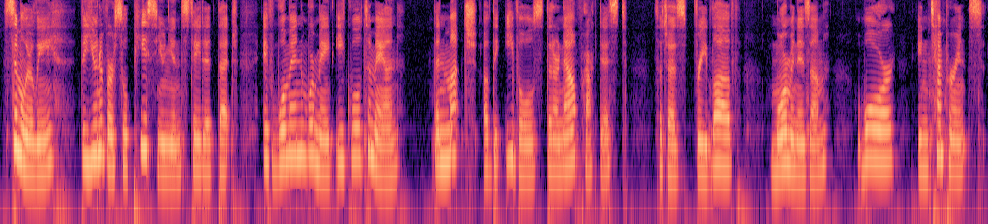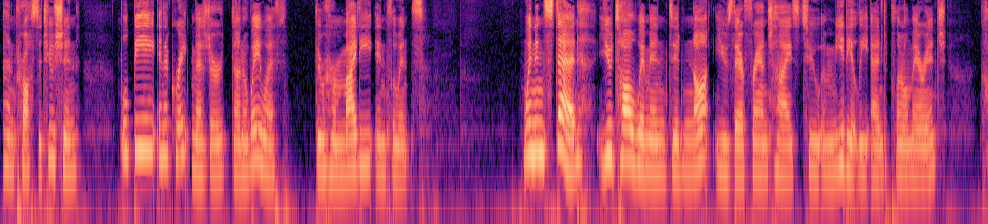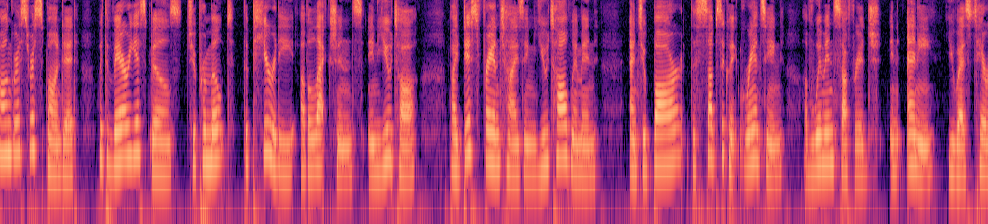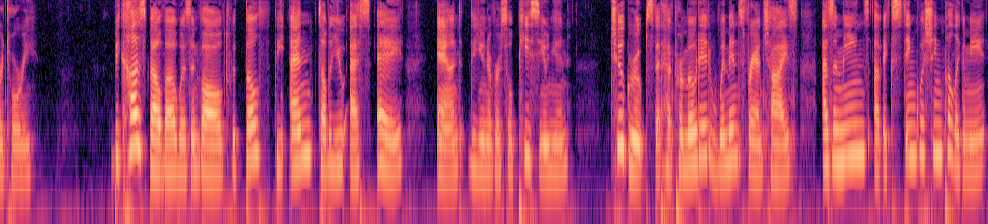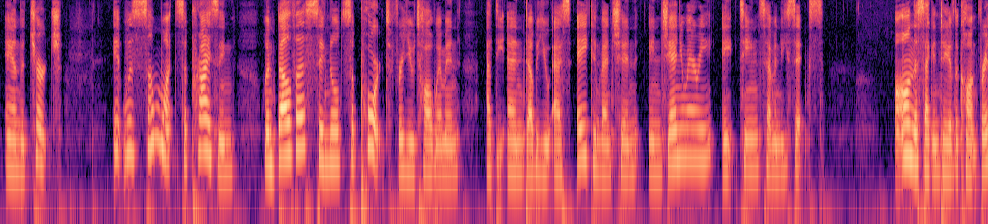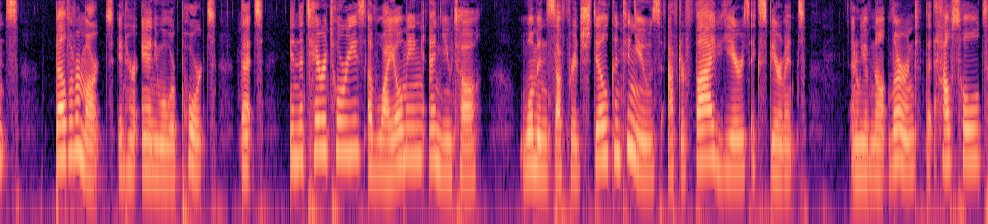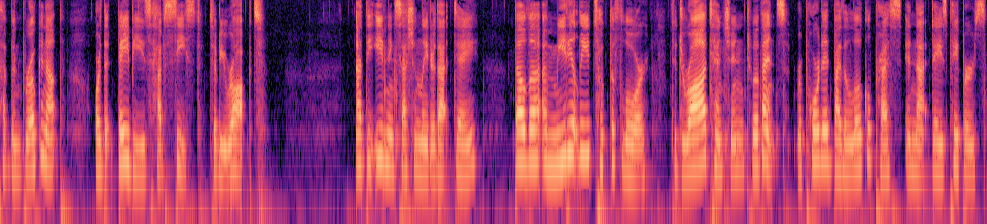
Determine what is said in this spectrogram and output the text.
Similarly, the Universal Peace Union stated that if woman were made equal to man, then much of the evils that are now practiced, such as free love, Mormonism, war, intemperance, and prostitution, will be in a great measure done away with through her mighty influence. When instead, Utah women did not use their franchise to immediately end plural marriage, Congress responded with various bills to promote the purity of elections in Utah by disfranchising Utah women and to bar the subsequent granting of women's suffrage in any U.S. territory. Because Belva was involved with both the NWSA and the Universal Peace Union, two groups that had promoted women's franchise as a means of extinguishing polygamy and the church, it was somewhat surprising when Belva signaled support for Utah women at the NWSA convention in January 1876. On the second day of the conference, Belva remarked in her annual report that in the territories of Wyoming and Utah, woman suffrage still continues after five years' experiment, and we have not learned that households have been broken up or that babies have ceased to be rocked. At the evening session later that day, Belva immediately took the floor to draw attention to events reported by the local press in that day's papers.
